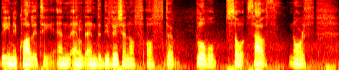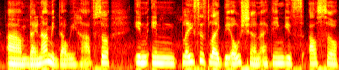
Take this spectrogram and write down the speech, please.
the inequality and and, Yep. and the division of of the global so south north um, dynamic that we have. So in in places like the ocean, I think it's also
